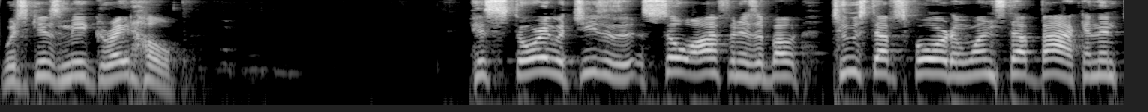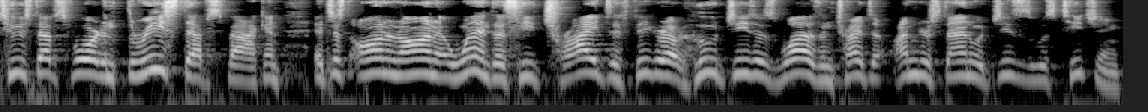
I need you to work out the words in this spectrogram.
which gives me great hope. His story with Jesus so often is about two steps forward and one step back, and then two steps forward and three steps back. And it just on and on it went as he tried to figure out who Jesus was and tried to understand what Jesus was teaching.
